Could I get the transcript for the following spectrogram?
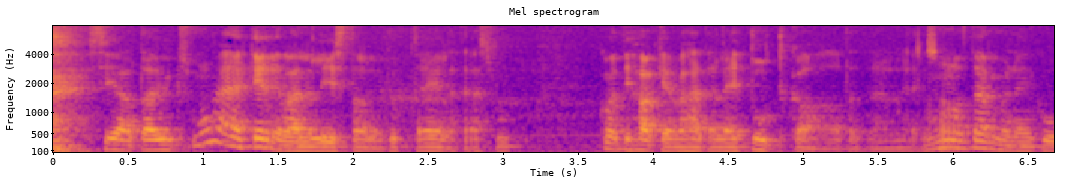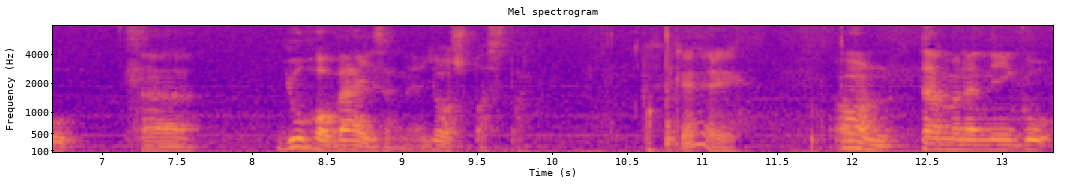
sieltä yksi. Mulla on ihan erilainen lista oli kuin teillä tässä, mutta koitin hakea vähän tälleen tutkaa alta tälleen. Mulla on tämmönen kuin äh, Juho Väisänen Jospasta. Okei. On tämmönen niinku...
